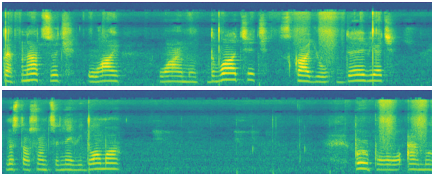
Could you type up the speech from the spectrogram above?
15, Лай, Лайму 20, Скаю 9, Мистер Сонце невідомо. Purple M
